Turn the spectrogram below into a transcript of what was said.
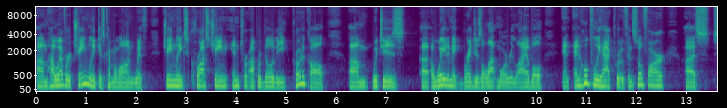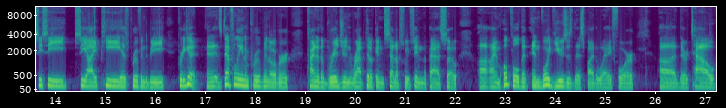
Um, however, Chainlink has come along with Chainlink's cross-chain interoperability protocol, um, which is a, a way to make bridges a lot more reliable and and hopefully hack proof. And so far, uh, CCIP has proven to be pretty good. And it's definitely an improvement over kind of the bridge and wrap token setups we've seen in the past. So uh, I am hopeful that, and Void uses this, by the way, for uh, their TAO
